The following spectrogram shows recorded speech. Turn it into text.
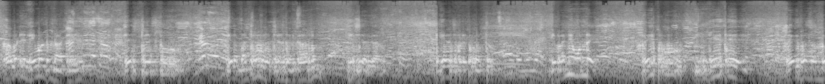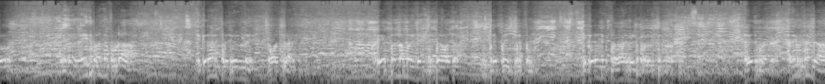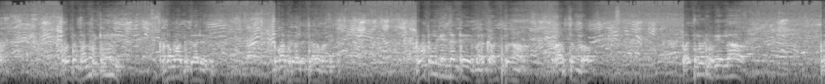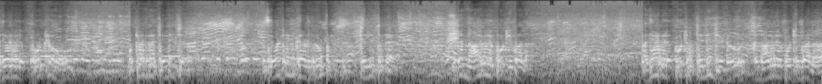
కాబట్టి నేను ఏమంటున్నా అంటే జస్టిస్కు ఇలా మధ్యలో వచ్చిన దాని కారణం కేసీఆర్ గారు. టీఆర్ఎస్ ప్రభుత్వం. ఇవన్నీ ఉన్నాయి. రేపు ఏదైతే రైతు బంధు ఉందో రైతు బంధు కూడా ఎకరానికి పదివేలు ఉన్నాయి. సంవత్సరానికి. రేపు మళ్ళీ మనం గెలిచిన తర్వాత స్టెప్ బై స్టెప్ ఎకరానికి పదహారు వేలు పడుతున్నారు రైతు బంధు. అదేవిధంగా కొంతమందికి రుణమాఫీ కాలేదు. రుణమాఫీ కాలేదు చాలా మందికి టోటల్గా ఏంటంటే మన కాల్చుకున్న రాష్ట్రంలో పదిహేడు వేల పదిహేడు వేల కోట్లు ముఖ్యమంత్రిగా చెల్లించారు. సెవెంటీన్ కార్డు రూపీస్ చెల్లించిన ఇంకా నాలుగు వేల కోట్లు ఇవ్వాలా? పదిహేడు వేల కోట్లు చెల్లించిండు నాలుగు వేల కోట్లు ఇవ్వాలా?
